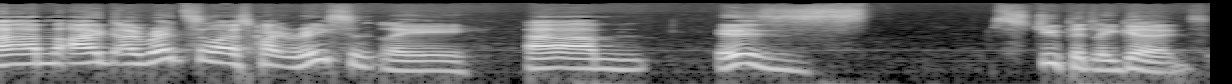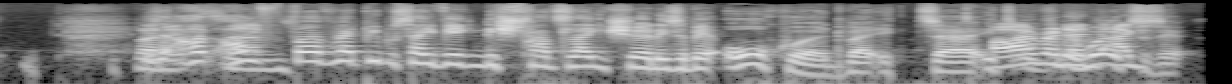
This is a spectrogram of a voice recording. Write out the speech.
Um, I, I read Solaris quite recently. Um, it is stupidly good, but I, it's, um, I've read people say the English translation is a bit awkward, but it, uh, it, Oh, I read it works, I- it?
